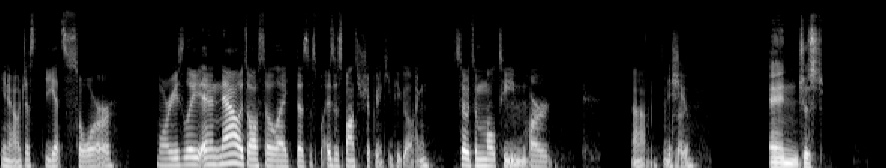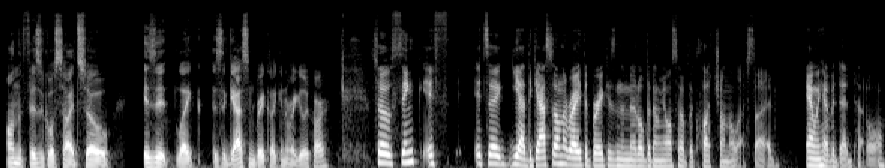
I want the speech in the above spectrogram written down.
you know just you get sore more easily and now it's also like does this is a sponsorship going to keep you going so it's a multi-part um Okay. issue and just on the physical side, so is it like is the gas and brake like in a regular car? So think if it's a yeah, the gas is on the right, the brake is in the middle, but then we also have the clutch on the left side, and we have a dead pedal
